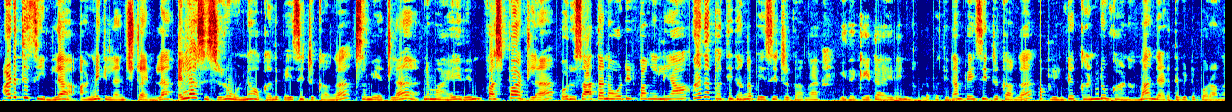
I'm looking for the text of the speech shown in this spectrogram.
அடுத்த சீன்ல அன்னைக்கு லஞ்ச் டைம்ல எல்லா சிஸ்டரும் ஒன்னா உட்காந்து பேசிட்டு இருக்காங்க. சமயத்துல நம்ம ஐரின் ஃபர்ஸ்ட் பார்ட்ல ஒரு சாத்தான ஓட்டிருப்பாங்க இல்லையா? அத பத்தி தாங்க பேசிட்டு இருக்காங்க. இத கேட்ட ஐரின் நம்மள பத்தி தான் பேசிட்டு இருக்காங்க அப்படின்ட்டு கண்டும் காணாம அந்த இடத்த விட்டு போறாங்க.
